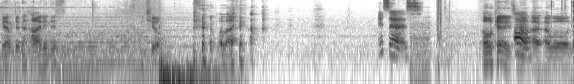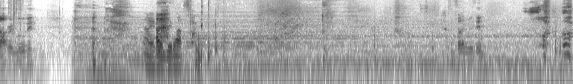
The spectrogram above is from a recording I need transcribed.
Okay, I'm just gonna hide in this. And Chill. bye bye. Jesus. Okay, so Oh. I, I will not remove it. Now you're gonna bleed out. Have fun with it. oh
